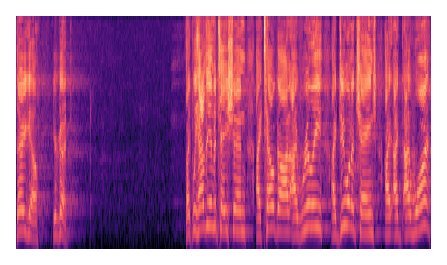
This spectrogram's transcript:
there you go. You're good. Like we have the invitation. I tell God, I really, I do want to change. I, I, I want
